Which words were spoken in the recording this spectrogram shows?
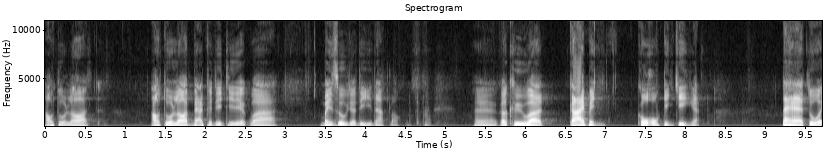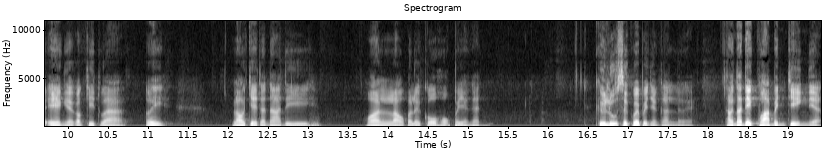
เอาตัวรอด เอาตัวรอดแบบชนิดที่เรียกว่า ไม่สู้จะดีนักหรอกเออก็คือว่ากลายเป็นโกหกจริง ๆอะ่ะแต่ตัวเองเนี่ยก็คิดว่า เอ้ย เราเจตนาดี เพราะเราก็เลยโกหกไปอย่างนั้น คือรู้สึกไปเป็นอย่างนั้นเลยทั้งนั้นที่ความเป็นจริงเนี่ย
